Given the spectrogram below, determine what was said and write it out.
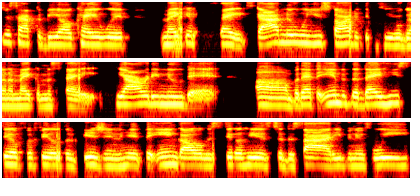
just have to be okay with making mistakes. God knew when you started that you were going to make a mistake. He already knew that. Um, but at the end of the day, he still fulfills the vision. the end goal is still his to decide, even if we,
